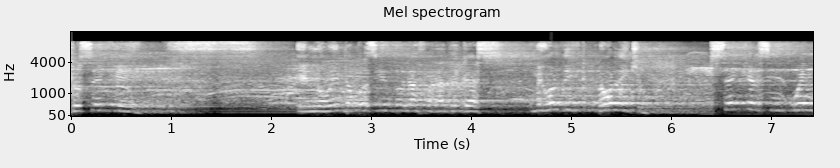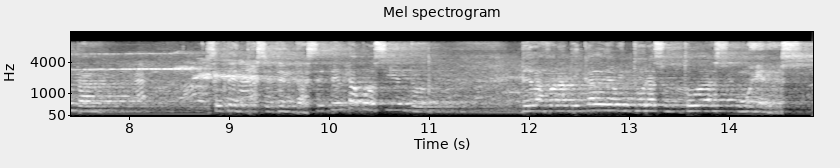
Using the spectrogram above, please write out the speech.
Yo sé que el 90% de las fanáticas, mejor, dicho, sé que el 50, 70, 70, 70% de las fanáticas de aventura son todas mujeres.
